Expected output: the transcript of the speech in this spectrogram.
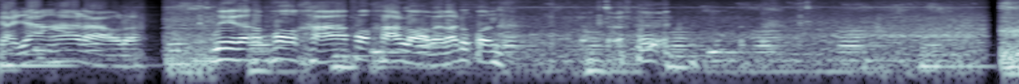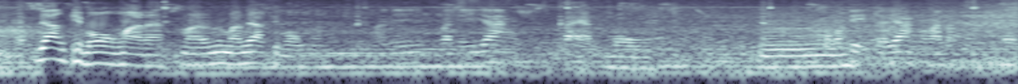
ไก่ย่างห้าดาวนะนี่นะครับพ่อค้าพ่อค้าหล่อไปครับทุกคน ย่างกี่โมงมานะมามันย่างกี่โมงนะอันนี้วันนี้ย่าง8โมงอืมปกติจะย่างประมาณสัก6โมง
